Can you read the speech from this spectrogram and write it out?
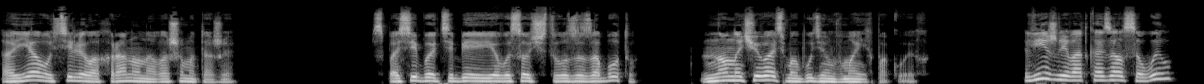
А я усилил охрану на вашем этаже. Спасибо тебе ее высочеству за заботу, но ночевать мы будем в моих покоях. Вежливо отказался Уилл,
